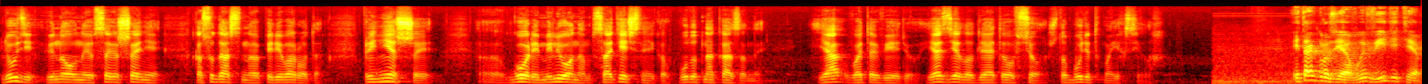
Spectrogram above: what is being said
Люди, виновные в совершении государственного переворота, принесшие э, горе миллионам соотечественников, будут наказаны. Я в это верю. Я сделаю для этого все, что будет в моих силах. Итак, друзья, вы видите,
